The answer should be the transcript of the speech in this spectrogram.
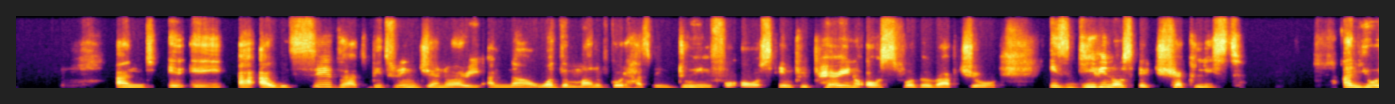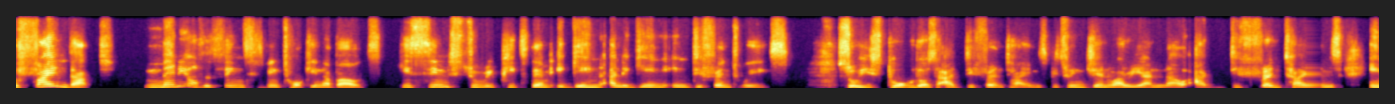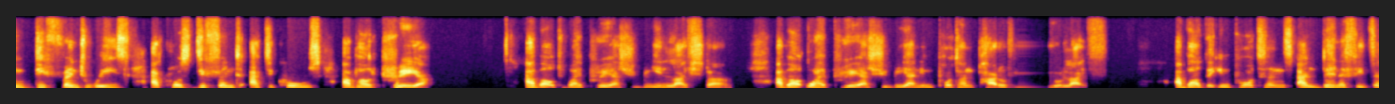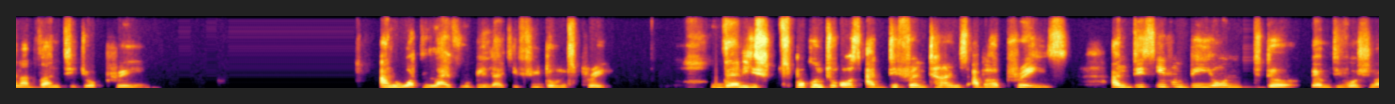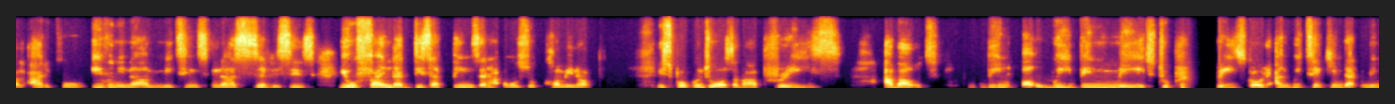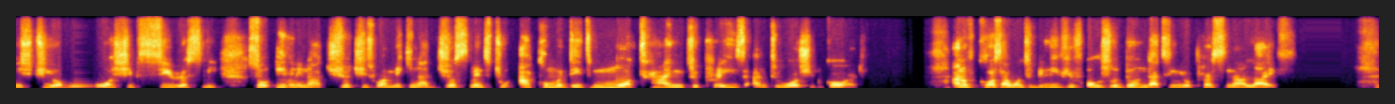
And it, it, I would say that between January and now, what the man of God has been doing for us in preparing us for the rapture is giving us a checklist. And you will find that many of the things he's been talking about, he seems to repeat them again and again in different ways. So he's told us at different times between January and now, at different times, in different ways, across different articles about prayer, about why prayer should be a lifestyle, about why prayer should be an important part of your life, about the importance and benefits and advantage of praying and what life will be like if you don't pray. Then he's spoken to us at different times about praise. And this even beyond the um, devotional article, even in our meetings, in our services, you'll find that these are things that are also coming up. He's spoken to us about praise, about being uh, we being made to praise God and we taking that ministry of worship seriously. So even in our churches, we're making adjustments to accommodate more time to praise and to worship God. And of course, I want to believe you've also done that in your personal life.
